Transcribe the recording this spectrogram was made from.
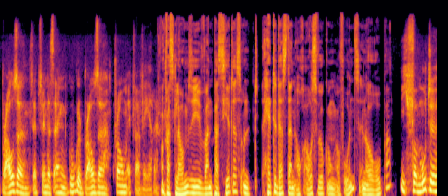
Browser, selbst wenn das ein Google-Browser Chrome etwa wäre. Und was glauben Sie, wann passiert das und hätte das dann auch Auswirkungen auf uns in Europa? Ich vermute,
